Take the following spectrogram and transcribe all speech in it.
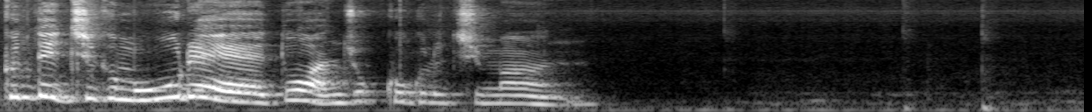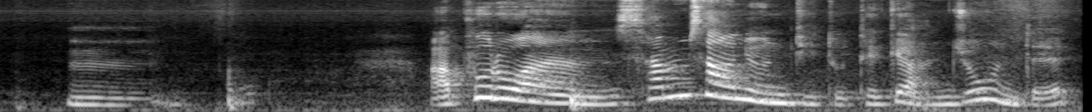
근데 지금 올해도 안 좋고 그렇지만, 음, 앞으로 한 3, 4년 뒤도 되게 안 좋은데?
